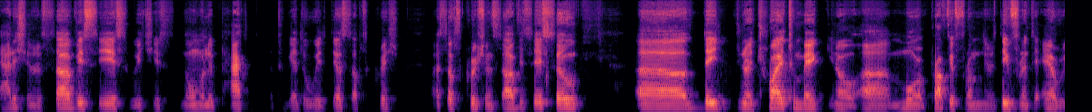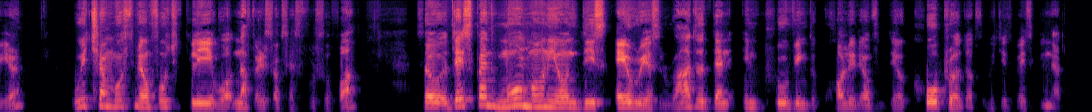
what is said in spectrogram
additional services, which is normally packed together with their subscription uh, subscription services. So uh, they you know try to make you know uh, more profit from the different area, which are mostly unfortunately well not very successful so far. So they spend more money on these areas rather than improving the quality of their core product, which is basically network.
